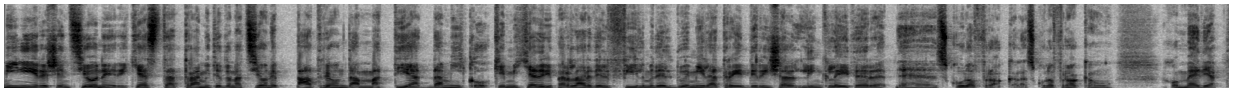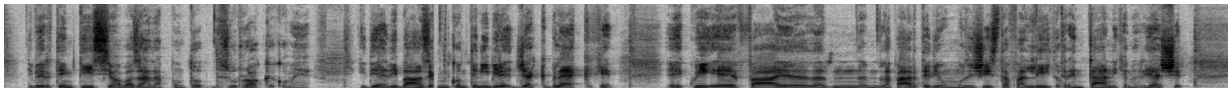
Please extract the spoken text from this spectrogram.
Mini recensione richiesta tramite donazione Patreon da Mattia D'Amico che mi chiede di parlare del film del 2003 di Richard Linklater eh, School of Rock. La School of Rock è una commedia divertentissima basata appunto sul rock come idea di base. Incontenibile Jack Black che eh, qui eh, fa eh, la, la parte di un musicista fallito, 30 anni che non riesce a,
